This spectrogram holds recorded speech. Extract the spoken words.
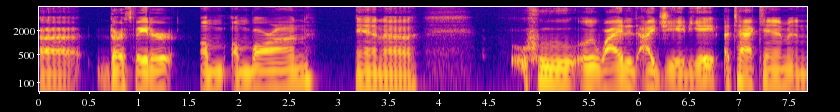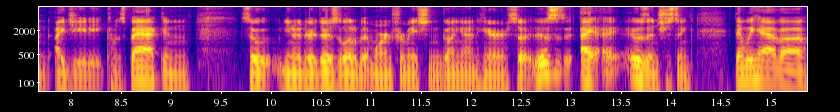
uh, Darth Vader, um, Umbaran, and uh, who, why did IG88 attack him? And IG88 comes back, and so you know there, there's a little bit more information going on here. So this is, I, I it was interesting. Then we have uh,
